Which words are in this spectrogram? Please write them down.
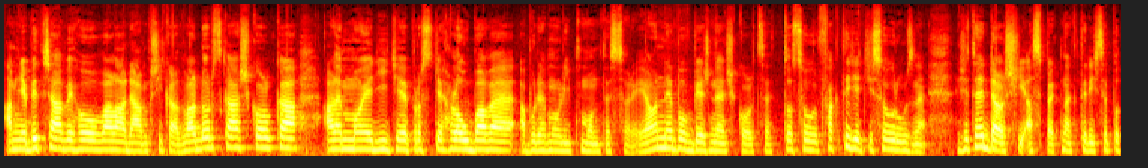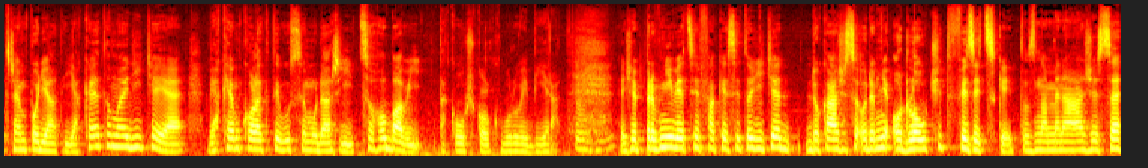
a mě by třeba vyhovovala, dám příklad, valdorská školka, ale moje dítě je prostě hloubavé a bude mu líp Montessori, jo? nebo v běžné školce. To jsou, fakt ty děti jsou různé. Takže to je další aspekt, na který se potřebujeme podívat, jaké to moje dítě je, v jakém kolektivu se mu daří, co ho baví. Tak jakou školku budu vybírat. Mm-hmm. Takže první věc je fakt, jestli to dítě dokáže se ode mě odloučit fyzicky. To znamená, že se,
